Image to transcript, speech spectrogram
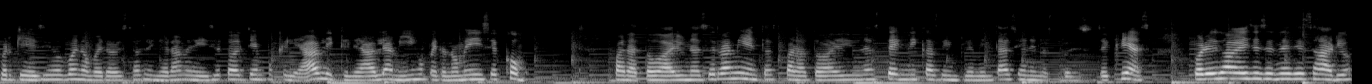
Porque decimos, bueno, pero esta señora me dice todo el tiempo que le hable y que le hable a mi hijo, pero no me dice cómo. Para todo hay unas herramientas, para todo hay unas técnicas de implementación en los procesos de crianza. Por eso a veces es necesario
